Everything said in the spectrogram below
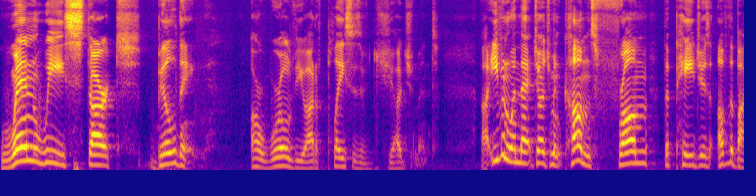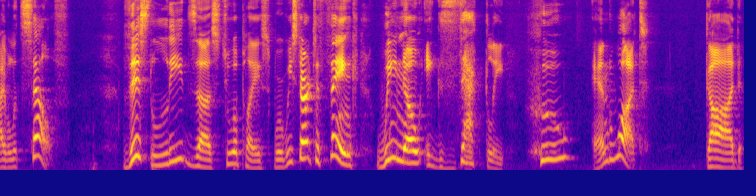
when we start building our worldview out of places of judgment, uh, even when that judgment comes from the pages of the Bible itself, this leads us to a place where we start to think we know exactly who and what God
